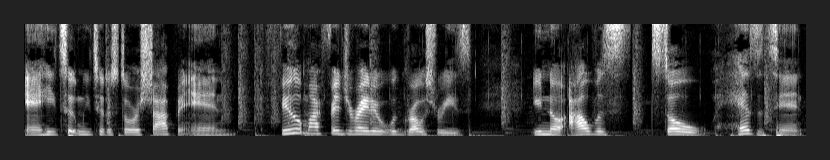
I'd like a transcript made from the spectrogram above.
and he took me to the store shopping and filled my refrigerator with groceries. You know, I was so hesitant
